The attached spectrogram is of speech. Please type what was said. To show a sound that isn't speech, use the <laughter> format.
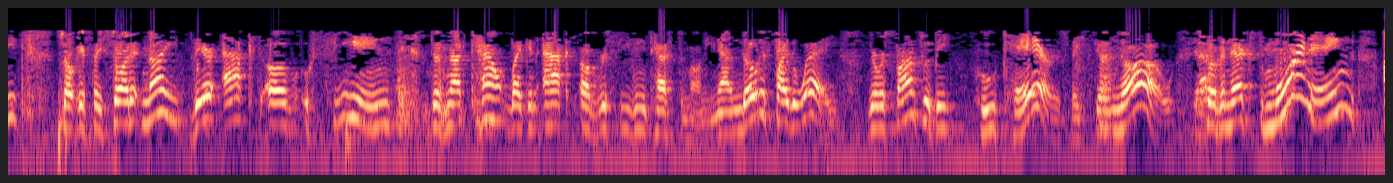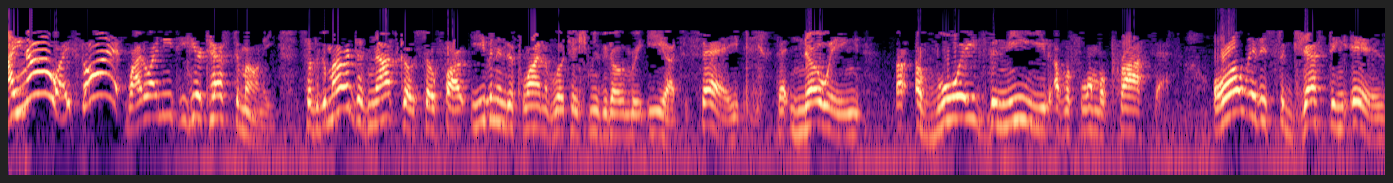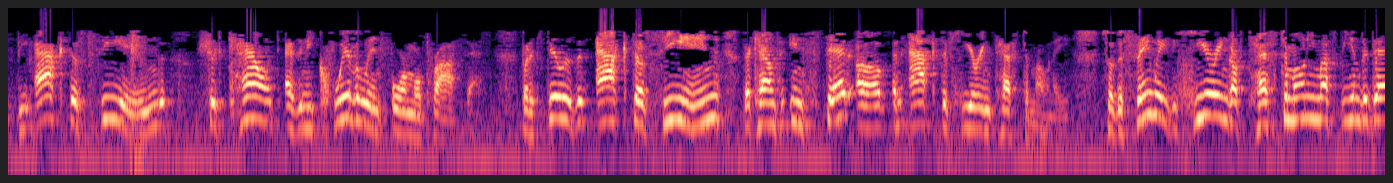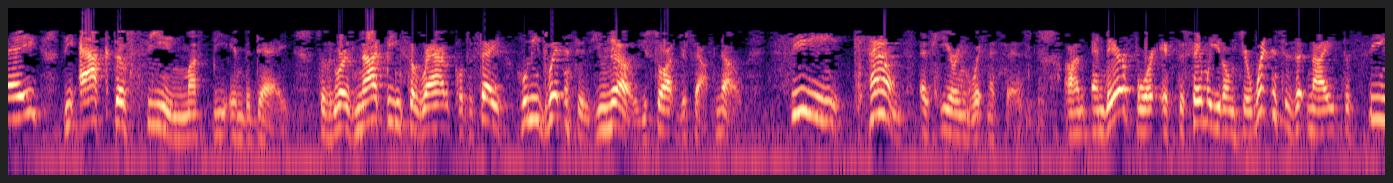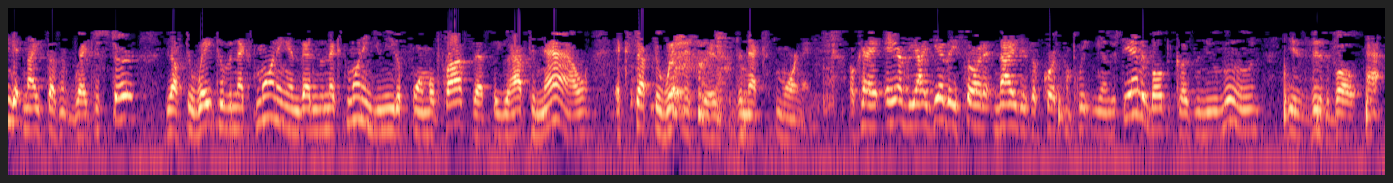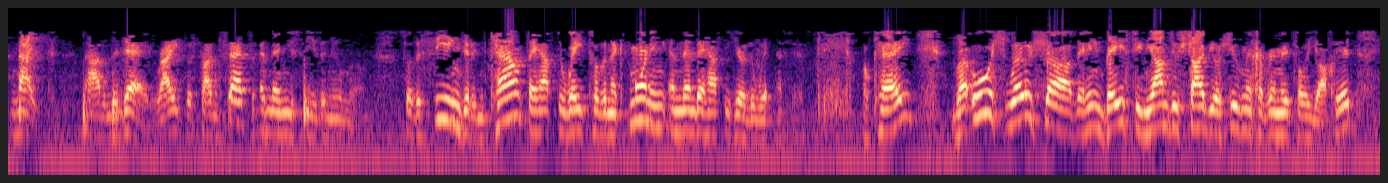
So if they saw it at night, their act of seeing does not count like an act of receiving testimony. Now notice, by the way, your response would be, who cares? They still <laughs> know. Yeah. So the next morning, I know, I saw it. Why do I need to hear testimony? So the Gemara does not go so far, even in this line of Lotesh Migadol to say that knowing uh, avoids the need of a formal process. All it is suggesting is the act of seeing should count as an equivalent formal process but it still is an act of seeing that counts instead of an act of hearing testimony. So the same way the hearing of testimony must be in the day, the act of seeing must be in the day. So the Gemara is not being so radical to say, who needs witnesses? You know, you saw it yourself. No seeing counts as hearing witnesses. Um, and therefore, if the same way you don't hear witnesses at night, the seeing at night doesn't register, you have to wait till the next morning, and then the next morning you need a formal process, so you have to now accept the witnesses the next morning. Okay? And the idea they saw it at night is, of course, completely understandable because the new moon is visible at night, not in the day, right? The sun sets, and then you see the new moon. So the seeing didn't count. They have to wait till the next morning, and then they have to hear the witnesses. Okay?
